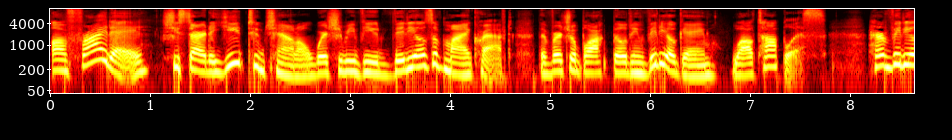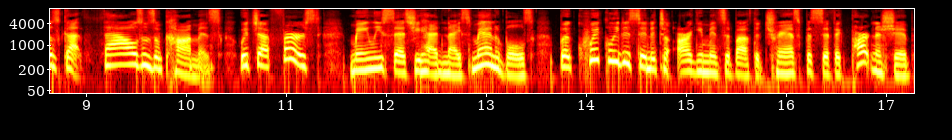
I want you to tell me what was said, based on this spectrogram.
On Friday, she started a YouTube channel where she reviewed videos of Minecraft, the virtual block building video game, while topless. Her videos got thousands of comments, which at first mainly said she had nice mandibles, but quickly descended to arguments about the Trans Pacific Partnership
